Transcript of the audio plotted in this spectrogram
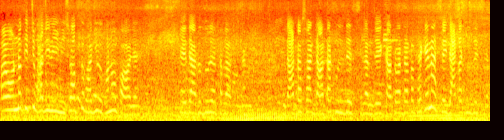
আর অন্য কিছু ভাজি নিইনি, সব তো ভাজি ওখানেও পাওয়া যায়। এই যে এত দূরে তাহলে আমি ডাটা শাক, ডাটা খুঁজতে এসেছিলাম, যে কাটোয়ার ডাটা থাকে না, সেই ডাটা খুঁজতে এসেছিলাম,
